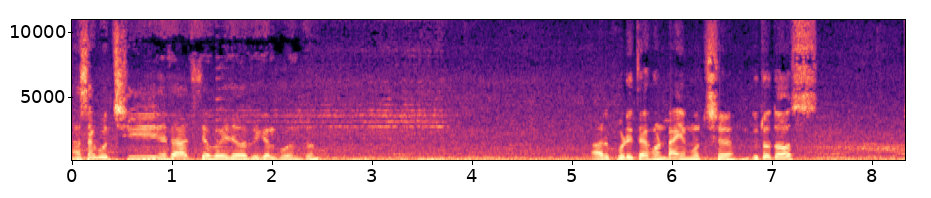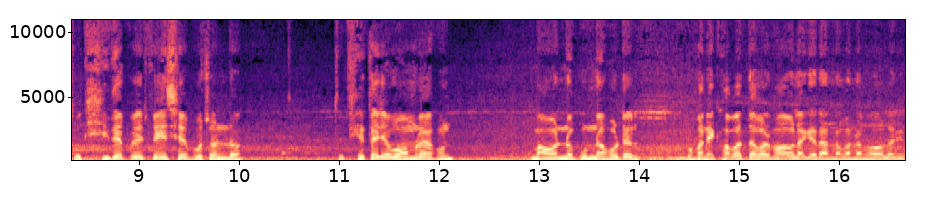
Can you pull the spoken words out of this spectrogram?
আশা করছি এটা আজকে হয়ে যাবে বিকেল পর্যন্ত। আর ঘড়িতে এখন টাইম হচ্ছে দুটো দশ। তো খিদে পেয়েছে প্রচণ্ড। তো খেতে যাব আমরা এখন। মা অন্নপূর্ণা হোটেল। ওখানে খাবার দাবার ভালো লাগে, রান্নাবান্না ভালো লাগে।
